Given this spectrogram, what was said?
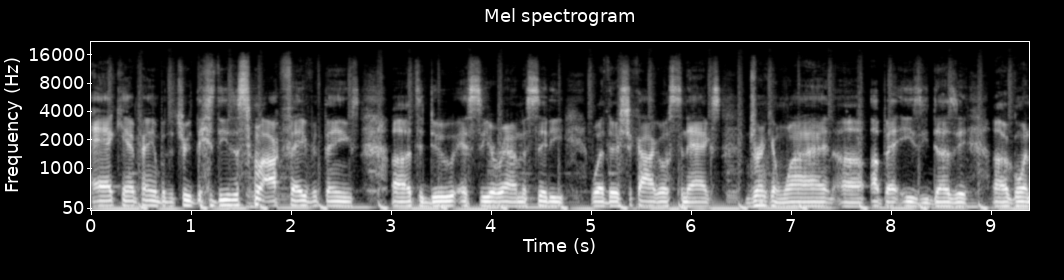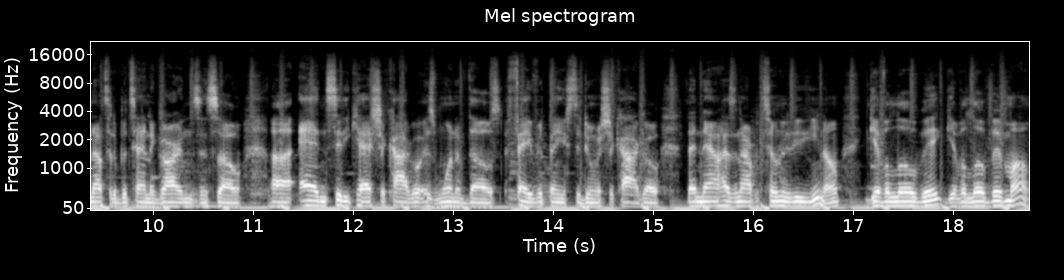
ad campaign, but the truth is these are some of our favorite things uh, to do and see around the city, whether it's Chicago snacks, drinking wine uh, up at Easy Does It, uh, going out to the Botanic Gardens. And so uh, adding CityCast Chicago is one of those favorite things to do in Chicago that now has an opportunity, you know, give a little bit, give a little bit more.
